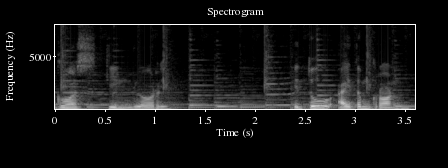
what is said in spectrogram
Ghost King Glory. Itu item crown.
